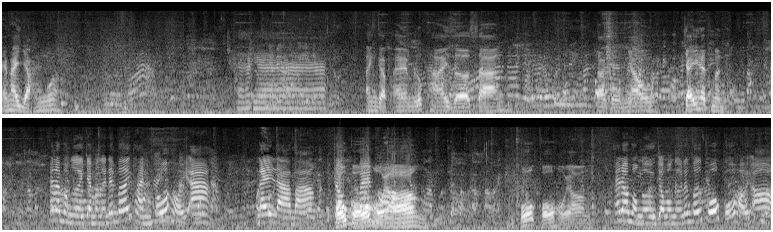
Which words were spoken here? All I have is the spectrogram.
Em hay giận quá. Anh gặp em lúc 2 giờ sáng. Ta cùng nhau cháy hết mình hello mọi người chào mọi người đến với thành phố hội an. Đây là bạn phố cổ hội an. Phố cổ hội an. Hello mọi người chào mọi người đến với phố cổ hội an.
